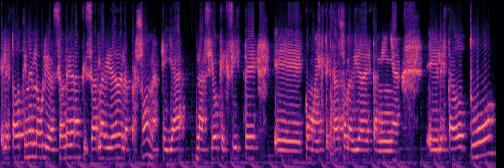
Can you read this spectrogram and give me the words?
el Estado tiene la obligación de garantizar la vida de la persona que ya nació, que existe, eh, como en este caso la vida de esta niña. El Estado tuvo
